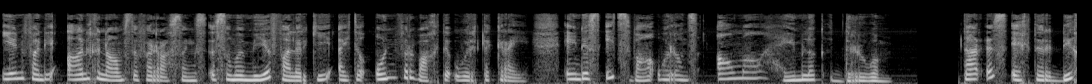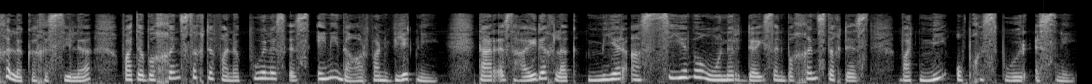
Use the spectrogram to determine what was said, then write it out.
Een van die aangenaamste verrassings is om 'n meevallertjie uit 'n onverwagte oor te kry. En dis iets waaroor ons almal heimlik droom. Daar is egter die gelukkige siele wat 'n begunstigde van 'n polis is en nie daarvan weet nie. Daar is heidaglik meer as 700 000 begunstigdes wat nie opgespoor is nie.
